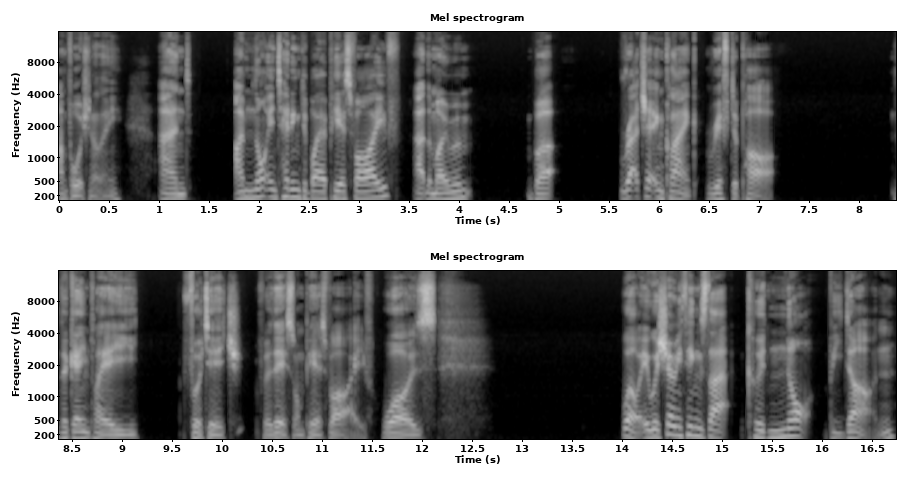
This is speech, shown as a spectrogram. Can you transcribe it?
unfortunately, and I'm not intending to buy a PS5 at the moment, but Ratchet and Clank Rift Apart, the gameplay footage for this on PS5 was well, it was showing things that could not be done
